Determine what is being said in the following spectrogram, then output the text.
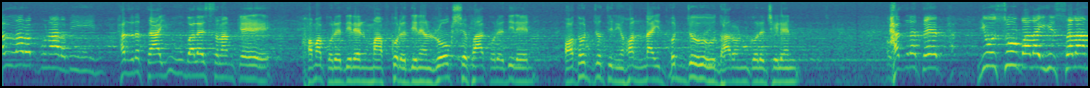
আল্লাহ রব্বুল আলমিন হজরত আইয়ুব আলাইসালামকে ক্ষমা করে দিলেন, মাফ করে দিলেন, রোগ শেফা করে দিলেন, অধৈর্য তিনি হন নাই, ধৈর্য ধারণ করেছিলেন। হজরতে ইউসুফ আলাইহিস সালাম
